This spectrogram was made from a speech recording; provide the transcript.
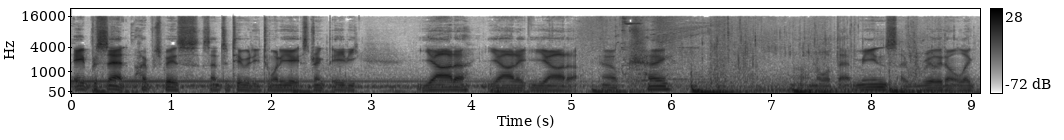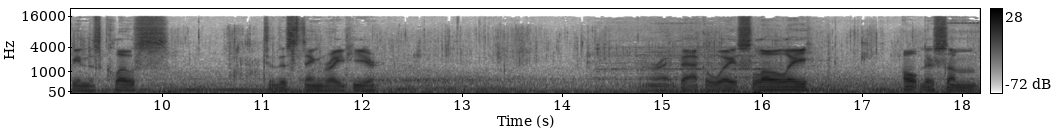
8%. Hyperspace sensitivity 28. Strength 80. Yada, yada, yada. Okay. I don't know what that means. I really don't like being this close to this thing right here. Alright, back away slowly. Oh, there's some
